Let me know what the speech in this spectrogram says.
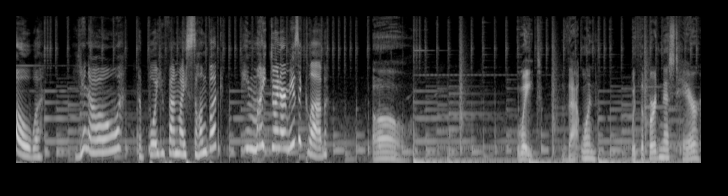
No! You know, the boy who found my songbook? He might join our music club. Oh. Wait, that one? With the bird nest hair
